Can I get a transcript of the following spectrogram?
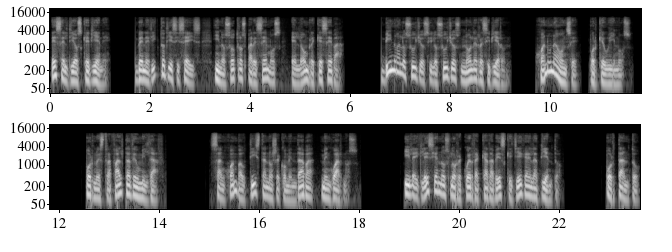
es el Dios que viene. Benedicto 16, y nosotros parecemos el hombre que se va. Vino a los suyos y los suyos no le recibieron. Juan 1:11, porque huimos. Por nuestra falta de humildad. San Juan Bautista nos recomendaba menguarnos. Y la Iglesia nos lo recuerda cada vez que llega el Adviento. Por tanto,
